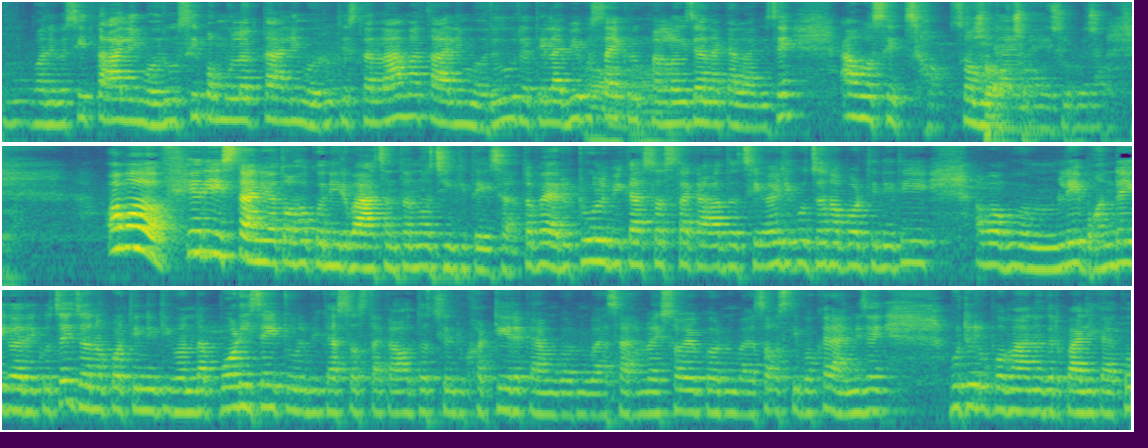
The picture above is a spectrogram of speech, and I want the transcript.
भनेपछि तालिमहरू सिपमूलक तालिमहरू त्यस्ता लामा तालिमहरू र त्यसलाई व्यावसायिक रूपमा लैजानका लागि चाहिँ आवश्यक छ छ, यति बेला। अब फेरि स्थानीय तहको निर्वाचन त नजिकै छ तपाईँहरू टोल विकास संस्थाका अध्यक्ष अहिलेको जनप्रतिनिधि अब ले भन्दै गरेको चाहिँ जनप्रतिनिधिभन्दा बढी चाहिँ टोल विकास संस्थाका अध्यक्षहरू खटिएर काम गर्नुभएको छ। हामीलाई सहयोग गर्नुभएको छ। अस्ति भर्खर हामी चाहिँ बुटोल उपमहानगरपालिकाको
